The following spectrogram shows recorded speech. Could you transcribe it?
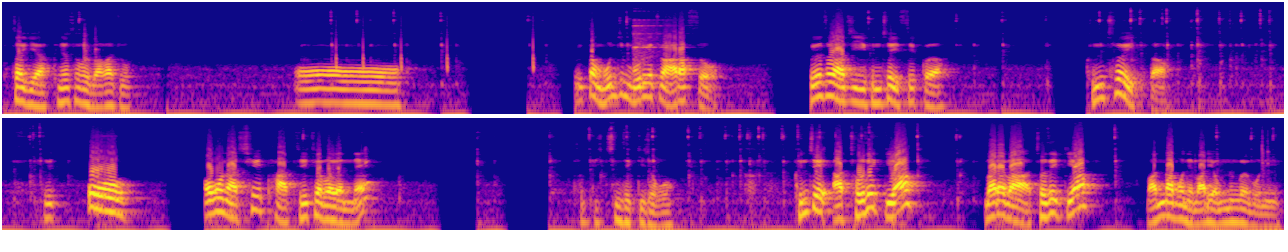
부탁이야. 그 녀석을 막아줘. 어... 일단 뭔진 모르겠지만 알았어. 그 녀석 아직 이 근처에 있을 거야. 근처에 있다. 그- 오! 어머나 싫다 들켜버렸네? 저 미친 새끼 저거 근처에 아 저 새끼야? 말해봐 저 새끼야? 맞나 보네 말이 없는 걸 보니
